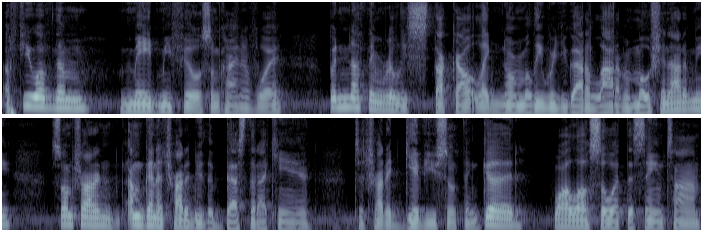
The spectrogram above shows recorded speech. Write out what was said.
A few of them made me feel some kind of way, but nothing really stuck out like normally where you got a lot of emotion out of me. So I'm trying I'm going to try to do the best that I can to try to give you something good while also at the same time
